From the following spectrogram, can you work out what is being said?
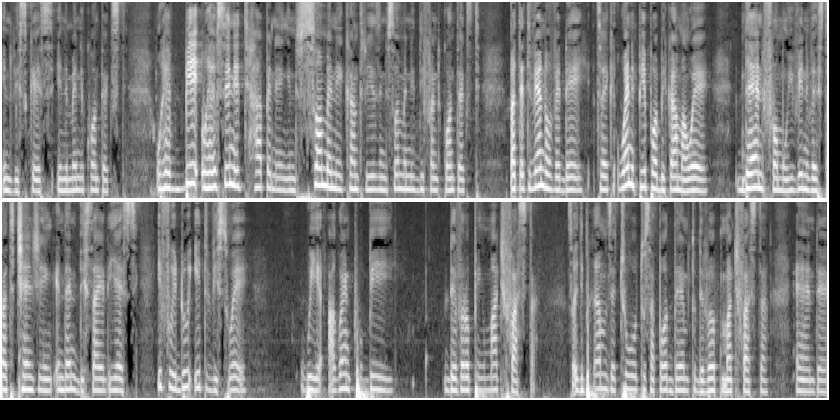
in this case in many contexts. We have, be, we have seen it happening in so many countries, in so many different contexts. But at the end of the day, it's like when people become aware, then from within they start changing and then decide, yes, if we do it this way, we are going to be developing much faster. So it becomes a tool to support them to develop much faster, and uh,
